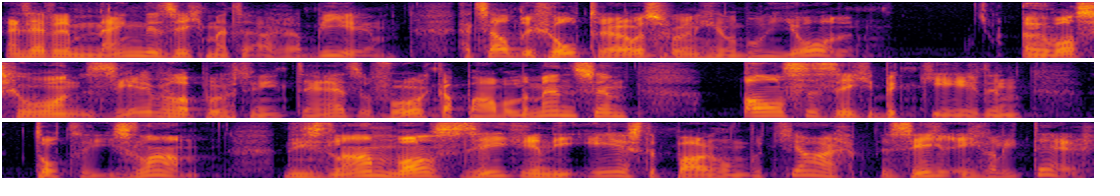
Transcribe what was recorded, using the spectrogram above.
En zij vermengden zich met de Arabieren. Hetzelfde gold trouwens voor een heleboel Joden. Er was gewoon zeer veel opportuniteit voor capabele mensen als ze zich bekeerden tot de islam. De islam was, zeker in die eerste paar honderd jaar, zeer egalitair.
